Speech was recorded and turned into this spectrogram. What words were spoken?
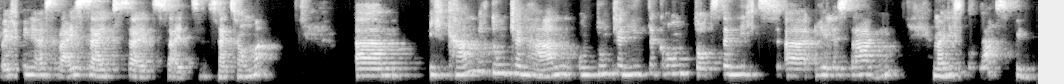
weil ich bin ja erst weiß seit, seit, seit, seit Sommer, ähm, ich kann mit dunklen Haaren und dunklen Hintergrund trotzdem nichts äh, Helles tragen, weil ich so blass bin.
